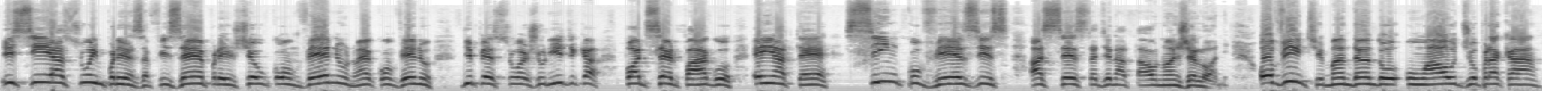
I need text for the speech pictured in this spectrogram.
E se a sua empresa fizer preencher o convênio, não é convênio de pessoa jurídica, pode ser pago em até cinco vezes a cesta de Natal no Angelone. Ouvinte mandando um áudio para cá.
